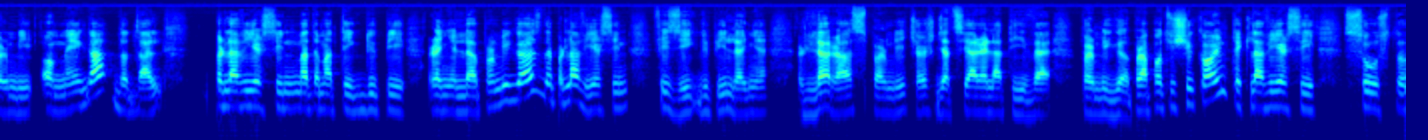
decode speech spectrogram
përmbi omega, do të dalë për lavjerrësin matematik 2 pi rrënjë lë përmbi gës dhe për lavjerrësin fizik 2 pi rrënjë uh, LRS përmbi që është gjatësia relative përmbi G. Pra po t'i shikojmë tek lavjerrësi sustë,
